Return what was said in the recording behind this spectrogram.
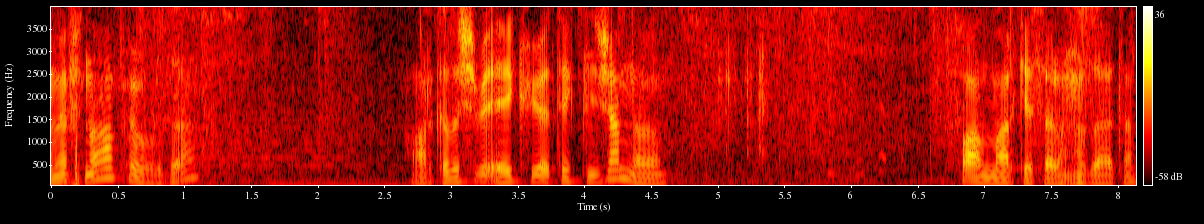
MF ne yapıyor burada? Arkadaşı bir EQ'ya tekleyeceğim de ben. Farmlar keser onu zaten.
